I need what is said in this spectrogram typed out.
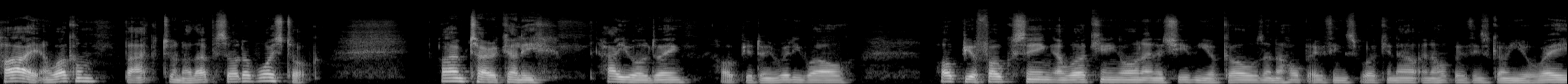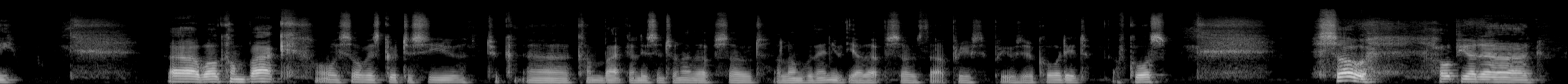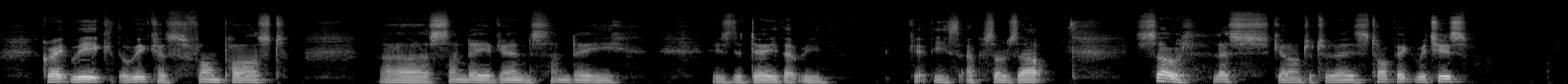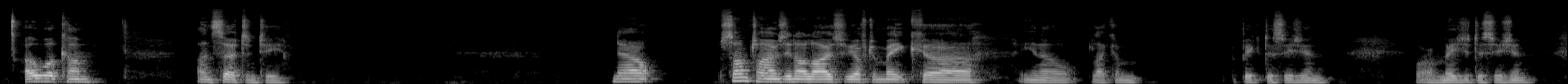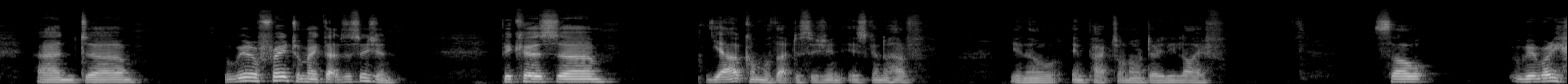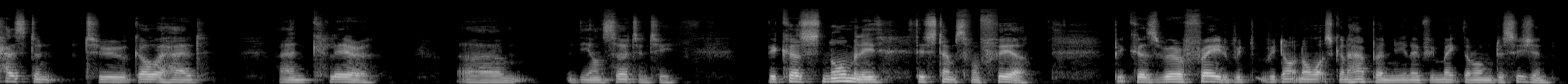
Hi, and welcome back to another episode of Voice Talk. I'm Tariq Ali. How are you all doing? Hope you're doing really well. Hope you're focusing and working on and achieving your goals, and I hope everything's working out and I hope everything's going your way. Uh, welcome back. It's always good to see you to uh, come back and listen to another episode, along with any of the other episodes that are pre- previously recorded, of course. So, hope you had a great week. The week has flown past. Uh, Sunday again. Sunday is the day that we get these episodes out. So, let's get on to today's topic, which is overcome uncertainty. Now, sometimes in our lives we have to make, uh, you know, like a, a, big decision or a major decision, and um, we're afraid to make that decision because um, the outcome of that decision is going to have, you know, impact on our daily life. So we're very hesitant to go ahead and clear um, the uncertainty because normally this stems from fear because we're afraid we, we don't know what's going to happen you know if we make the wrong decision.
